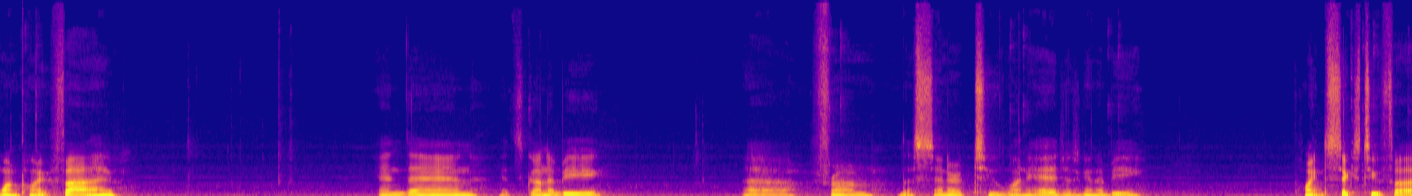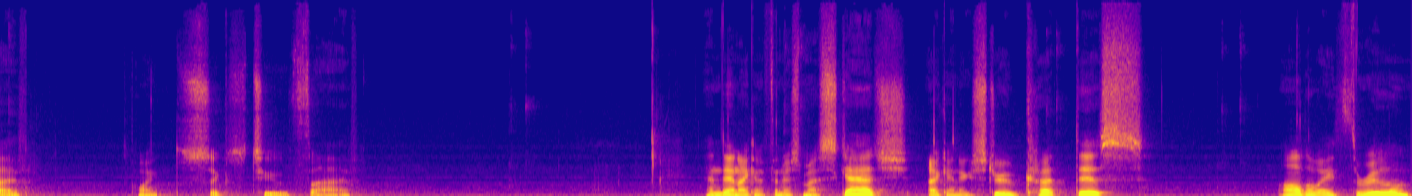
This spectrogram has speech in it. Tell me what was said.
1.5. And then it's going to be uh, from the center to one edge is going to be 0.625. 0.625. And then I can finish my sketch. I can extrude cut this all the way through.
